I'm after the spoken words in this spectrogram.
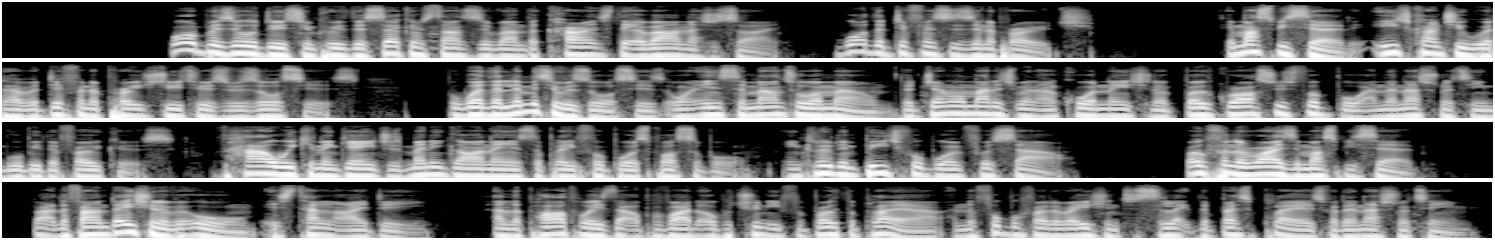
What will Brazil do to improve the circumstances around the current state of our national side? What are the differences in approach? It must be said, each country would have a different approach due to its resources. But whether limited resources or an insurmountable amount, the general management and coordination of both grassroots football and the national team will be the focus, of how we can engage as many Ghanaians to play football as possible, including beach football and futsal. Both on the rise, it must be said. But at the foundation of it all is talent ID and the pathways that will provide opportunity for both the player and the Football Federation to select the best players for their national team.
